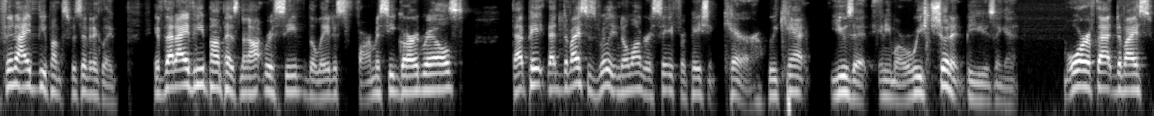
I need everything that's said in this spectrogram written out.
if an IV pump specifically, if that IV pump has not received the latest pharmacy guardrails, that pay, that device is really no longer safe for patient care. We can't use it anymore. We shouldn't be using it. Or if that device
